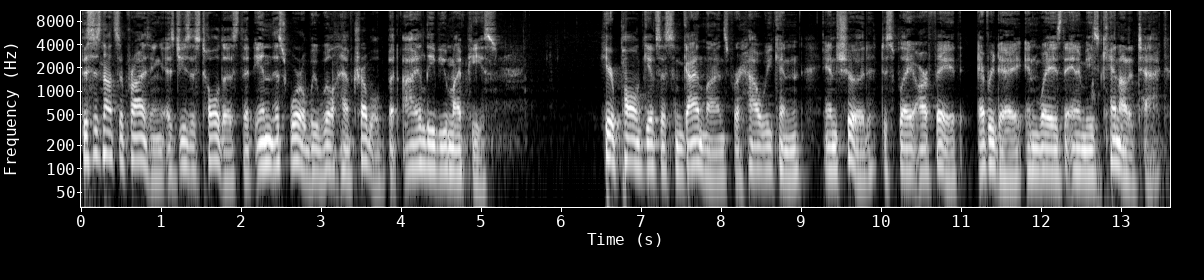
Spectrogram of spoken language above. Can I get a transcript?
This is not surprising, as Jesus told us that in this world we will have trouble, but I leave you my peace. Here, Paul gives us some guidelines for how we can and should display our faith every day in ways the enemies cannot attack.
